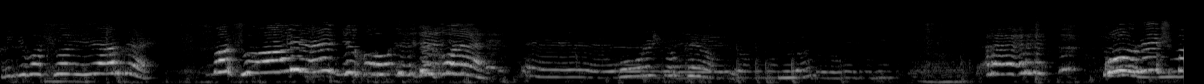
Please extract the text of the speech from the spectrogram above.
Mici Batshuayi yerde. Batshuayi Ceko. Ceko'ya. Quaresma penaltı. Quaresma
